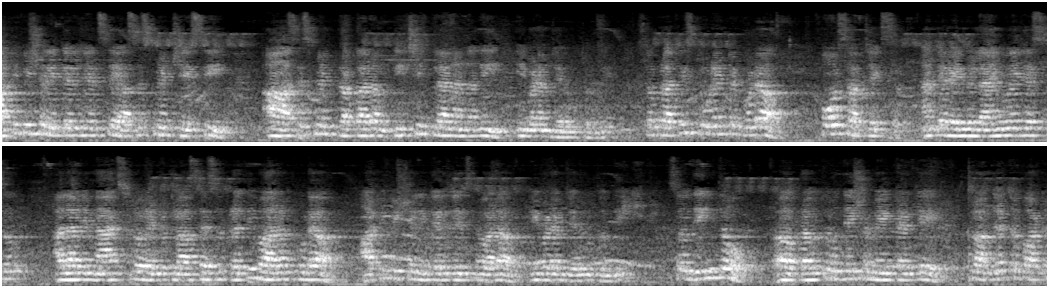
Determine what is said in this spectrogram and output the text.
ఆర్టిఫిషియల్ ఇంటెలిజెన్స్ అసెస్మెంట్ చేసి ఆ అసెస్మెంట్ ప్రకారం టీచింగ్ ప్లాన్ అన్నది ఇవ్వడం జరుగుతుంది. సో ప్రతి స్టూడెంట్ కూడా ఫోర్ సబ్జెక్ట్స్ అంటే రెండు లాంగ్వేజెస్ అలానే మ్యాథ్స్లో రెండు క్లాసెస్ ప్రతి వారం కూడా ఆర్టిఫిషియల్ ఇంటెలిజెన్స్ ద్వారా ఇవ్వడం జరుగుతుంది. సో దీంతో ప్రభుత్వ ఉద్దేశం ఏంటంటే అందరితో పాటు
